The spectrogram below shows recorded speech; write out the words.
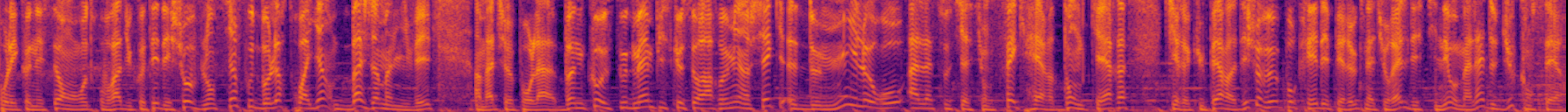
Pour les connaisseurs, on retrouvera du côté des chauves l'ancien footballeur troyen Benjamin Nivet. Un match pour la bonne cause tout de même puisque sera remis un chèque de 1000 euros à l'association Fake Hair Don't Care qui récupère des cheveux pour créer des perruques naturelles destinées aux malades du cancer.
